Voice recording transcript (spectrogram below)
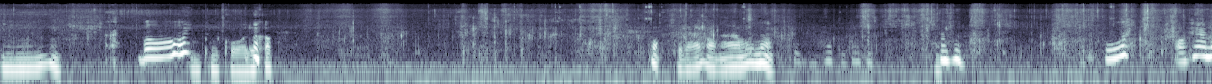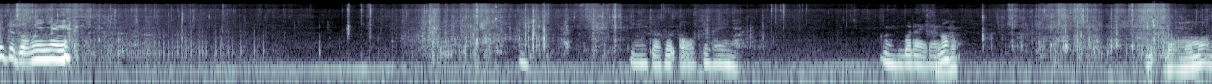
อืมบุ้ยเป็นขอเลยครับโอ้เสียดายออกงามมั้งเนาะโอ้ยออกห้าไม่จะดอกไงไงยังจะเปิดออกเป็นไรเนี่ยอืมบ่ได้แล้วเนาะ ดอกมะม่วง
